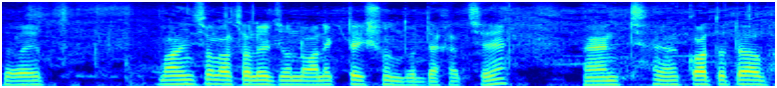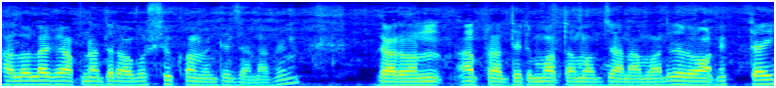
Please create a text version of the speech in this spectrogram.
তো পানি চলাচলের জন্য অনেকটাই সুন্দর দেখাচ্ছে। অ্যান্ড কতটা ভালো লাগে আপনাদের অবশ্যই কমেন্টে জানাবেন। কারণ আপনাদের মতামত জানা আমাদের অনেকটাই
